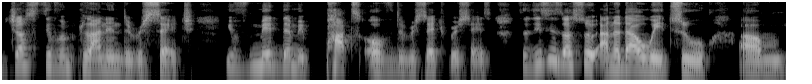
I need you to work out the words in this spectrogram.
just even planning the research. You've made them a part of the research process. So this is also another way to um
